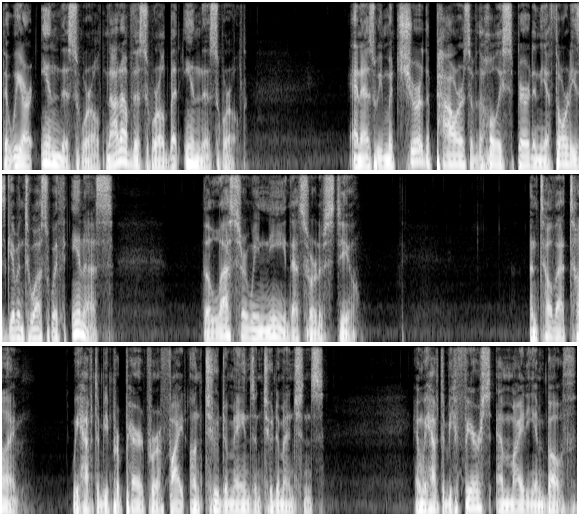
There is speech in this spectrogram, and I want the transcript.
that we are in this world, not of this world, but in this world. And as we mature the powers of the Holy Spirit and the authorities given to us within us, the lesser we need that sort of steel. Until that time, we have to be prepared for a fight on two domains and two dimensions. And we have to be fierce and mighty in both.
